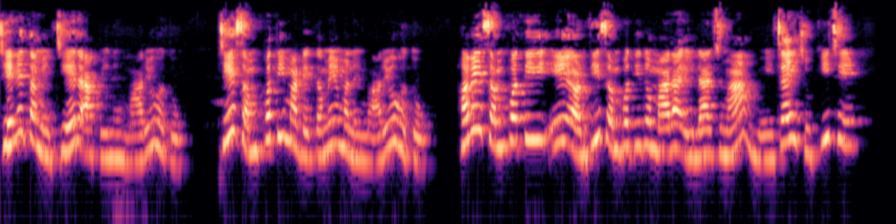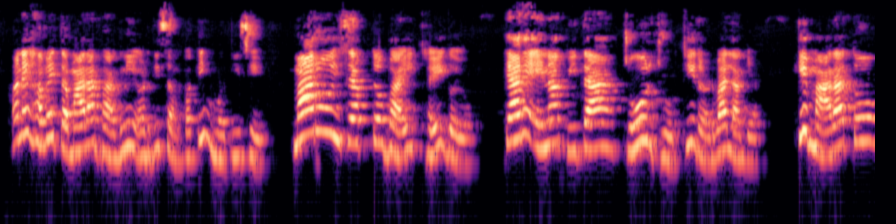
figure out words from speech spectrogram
જેને તમે ઝેર આપીને માર્યો હતો, જે સંપત્તિ માટે તમે મને માર્યો હતો. હવે સંપત્તિ એ અડધી સંપત્તિ તો મારા ઈલાજમાં વેચાઈ ચૂકી છે અને હવે તમારા ભાગની અડધી સંપત્તિ વધી છે. મારો હિસાબ તો ભાઈ થઈ ગયો. ત્યારે એના પિતા જોર જોરથી રડવા લાગ્યા કે મારા તો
